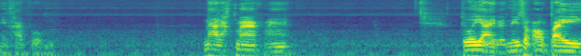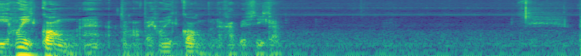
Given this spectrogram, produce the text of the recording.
นี่ครับผม น่ารักมากนะฮะ ตัวใหญ่แบบนี้ต้องเอาไปห้อยกล้องนะฮะต้องเอาไปห้อยกล้องนะครับเอฟซีครับ ไป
